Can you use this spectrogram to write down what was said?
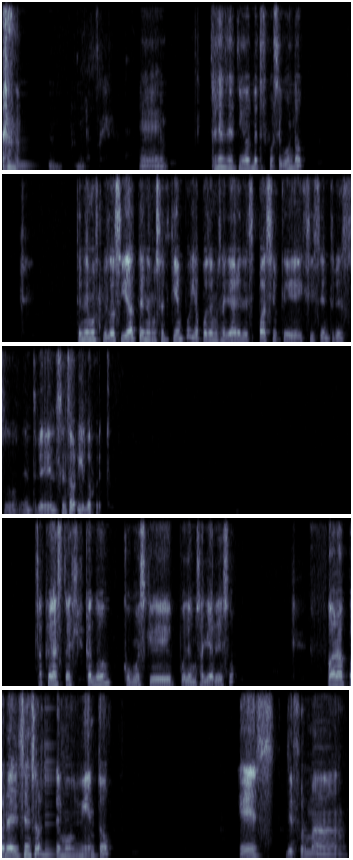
362 eh, metros por segundo. Tenemos velocidad, tenemos el tiempo, ya podemos hallar el espacio que existe entre, entre el sensor y el objeto. Acá está explicando cómo es que podemos hallar eso. Ahora, para el sensor de movimiento, es de forma,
